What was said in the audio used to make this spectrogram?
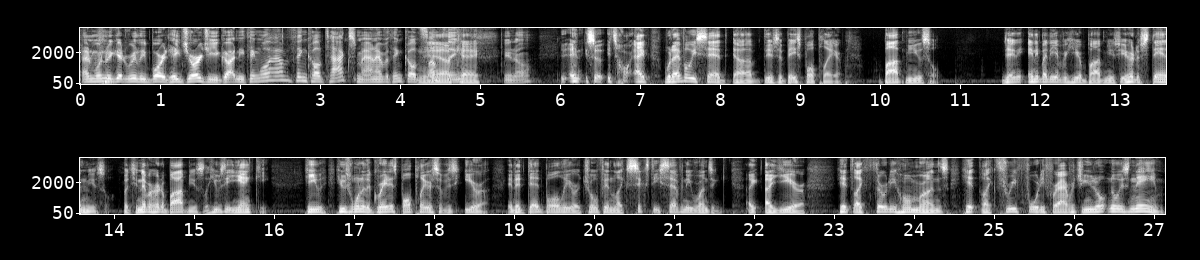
And when we get really bored, hey, Georgie, you got anything? Well, I have a thing called Tax Man. I have a thing called something. Yeah, okay. You know? And so it's hard. I, what I've always said, uh, there's a baseball player, Bob Meusel. Did any, anybody ever hear Bob Meusel? You heard of Stan Musel, but you never heard of Bob Meusel. He was a Yankee. He he was one of the greatest ball players of his era. In a dead ball era, drove in like 60, 70 runs a, a, a year, hit like 30 home runs, hit like 340 for average, and you don't know his name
